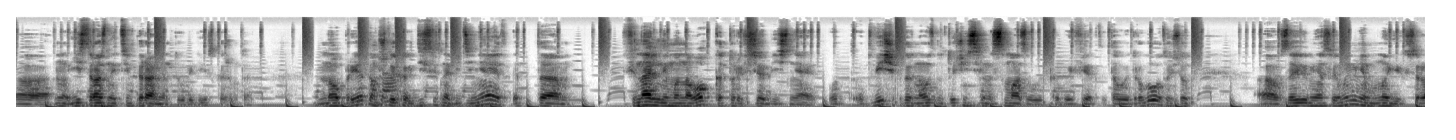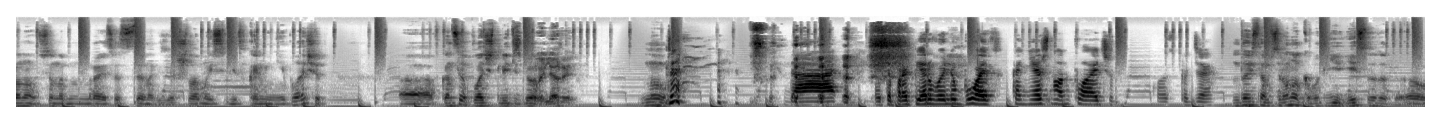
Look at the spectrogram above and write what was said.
э, ну, есть разные темпераменты у людей, скажем так. Но при этом, что Да. их действительно объединяет, это финальный монолог, который все объясняет. Вот, вот вещи, которые, на мой взгляд, очень сильно смазывают как бы, эффекты того и другого. То есть вот а, в «Зови меня своим именем» многих все равно все нравится сцена, где Шламей сидит в камине и плачет. А в конце плачет Леди Бёрд. Спойлеры. Ну, Да, это про первую любовь. Конечно, он плачет. Господи. ну, то есть там все равно как вот е- есть этот э,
